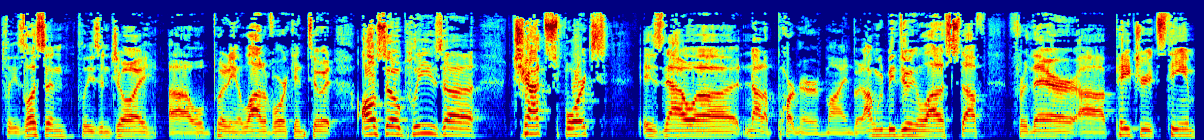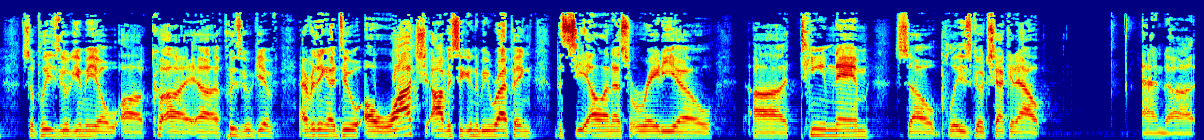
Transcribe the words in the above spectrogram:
please listen, please enjoy. Uh, we're putting a lot of work into it. Also, please, uh, Chat Sports is now uh, not a partner of mine, but I'm going to be doing a lot of stuff for their uh, Patriots team. So please go give me a uh, uh, please go give everything I do a watch. Obviously, going to be repping the CLNS Radio uh, team name. So please go check it out and uh,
